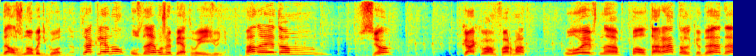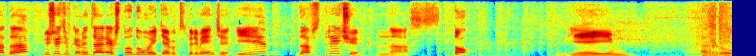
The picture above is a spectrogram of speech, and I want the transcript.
должно быть годно. Так ли оно, узнаем уже 5 июня. А на этом все? Как вам формат? Лоев на полтора только, да, да, да? Пишите в комментариях, что думаете об эксперименте. И до встречи на Стоп Гейм Ру.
